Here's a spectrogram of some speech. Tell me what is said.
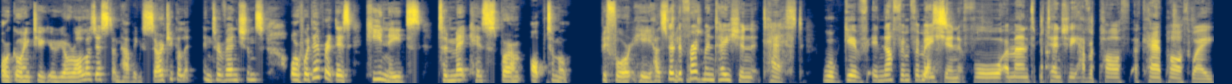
or going to your urologist and having surgical interventions or whatever it is he needs to make his sperm optimal before he has. So treatment. the fragmentation test will give enough information yes. for a man to potentially have a path, a care pathway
